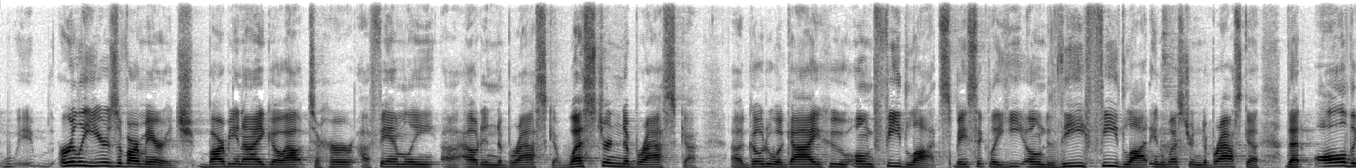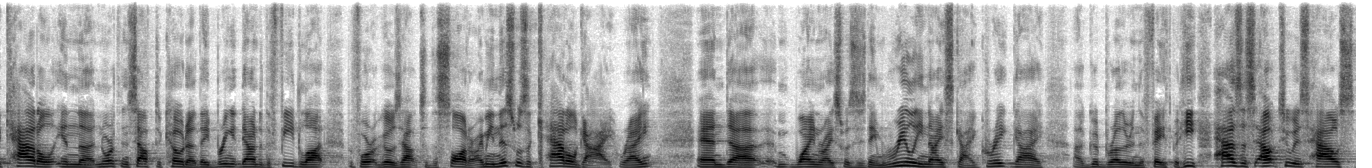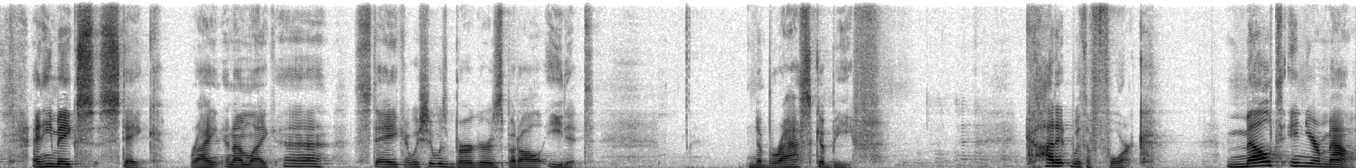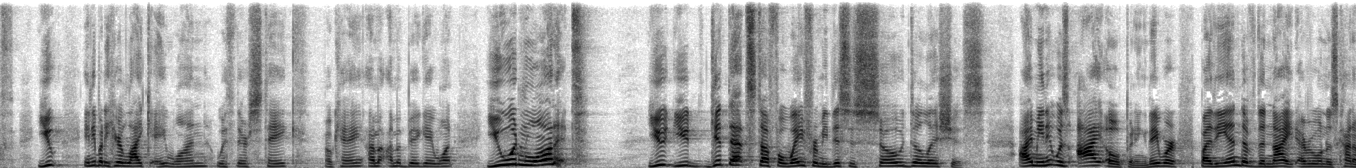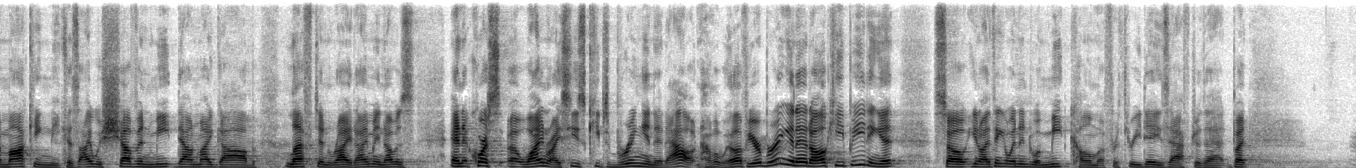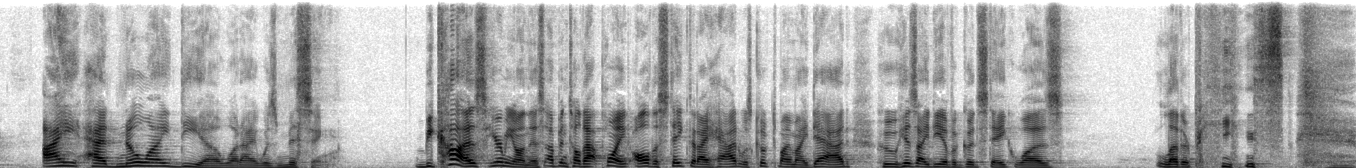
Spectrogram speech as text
early years of our marriage, Barbie and I go out to her uh, family uh, out in Nebraska, western Nebraska uh, go to a guy who owned feedlots. Basically, he owned the feedlot in western Nebraska that all the cattle in the North and South Dakota, they bring it down to the feedlot before it goes out to the slaughter. I mean, this was a cattle guy, right? And uh, Weinreis was his name. Really nice guy, great guy, a good brother in the faith. But he has us out to his house and he makes steak, right? And I'm like, eh, steak. I wish it was burgers, but I'll eat it. Nebraska beef cut it with a fork. Melt in your mouth. You, anybody here like A1 with their steak? Okay, I'm, I'm a big A1. You wouldn't want it. You, you'd get that stuff away from me. This is so delicious. I mean, it was eye opening. They were, by the end of the night, everyone was kind of mocking me because I was shoving meat down my gob left and right. I mean, I was, and of course, uh, rice. he keeps bringing it out. And I'm like, well, if you're bringing it, I'll keep eating it. So, you know, I think I went into a meat coma for three days after that. But I had no idea what I was missing. Because, hear me on this, up until that point, all the steak that I had was cooked by my dad, who his idea of a good steak was leather piece.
